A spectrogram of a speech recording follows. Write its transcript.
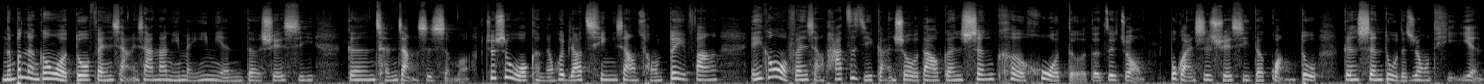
能不能跟我多分享一下？那你每一年的学习跟成长是什么？就是我可能会比较倾向从对方诶跟我分享他自己感受到跟深刻获得的这种，不管是学习的广度跟深度的这种体验。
